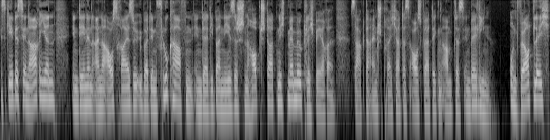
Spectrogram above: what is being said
Es gäbe Szenarien, in denen eine Ausreise über den Flughafen in der libanesischen Hauptstadt nicht mehr möglich wäre, sagte ein Sprecher des Auswärtigen Amtes in Berlin. Und wörtlich,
